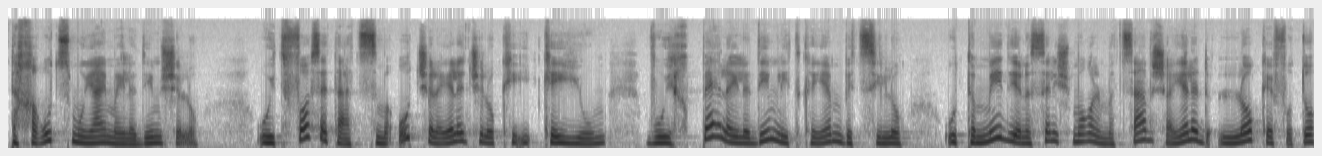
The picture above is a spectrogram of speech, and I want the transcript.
תחרות סמויה עם הילדים שלו. הוא יתפוס את העצמאות של הילד שלו כאיום, והוא יכפה על הילדים להתקיים בצילו. הוא תמיד ינסה לשמור על מצב שהילד לא עוקף אותו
